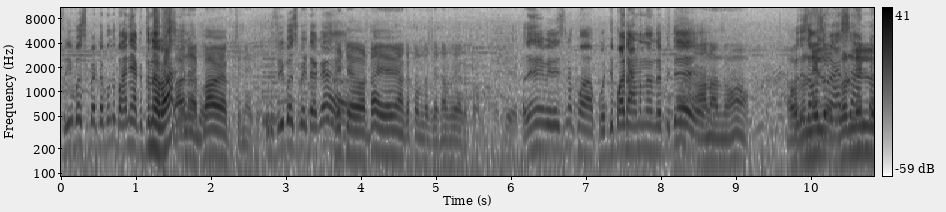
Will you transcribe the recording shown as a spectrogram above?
ఫ్రీ బస్ పెట్టకముందు బాగానే ఎక్కుతున్నారా? బాగానే బాగా ఎక్కుతున్నారు. ఇప్పుడు ఫ్రీ బస్ పెట్టాక పెట్టేవాట ఏమి ఎక్కటంలో జనాభా ఎక్కటం పదిహేను వేలు వేసిన కొద్దిపాటి ఆనందం తప్పితే ఆనందం. రెండు నెలలు రెండు నెలలు.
